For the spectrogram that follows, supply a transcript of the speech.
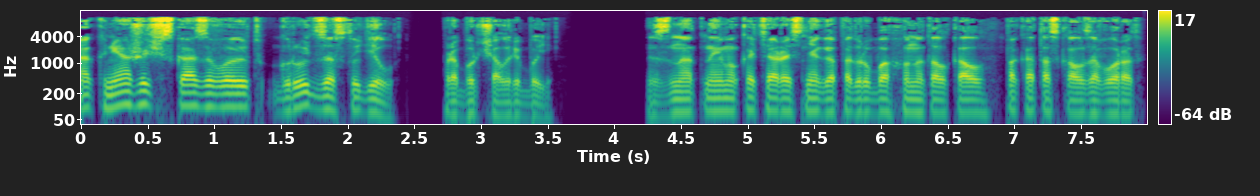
А княжич, сказывают, грудь застудил, — пробурчал Рябой. Знатно ему котяра снега под рубаху натолкал, пока таскал за ворот.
